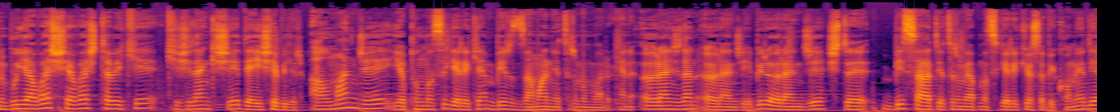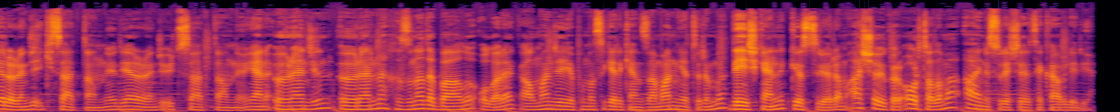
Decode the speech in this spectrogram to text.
Şimdi bu yavaş yavaş tabii ki kişiden kişiye değişebilir. Almanca'ya yapılması gereken bir zaman yatırımı var. Yani öğrenciden öğrenciye bir öğrenci işte bir saat yatırım yapması gerekiyorsa bir konuya diğer öğrenci iki saatte anlıyor. Diğer öğrenci üç saatte anlıyor. Yani öğrencinin öğrenme hızına da bağlı olarak Almanca'ya yapılması gereken zaman yatırımı değişkenlik gösteriyor. Ama aşağı yukarı ortalama aynı süreçlere tekabül ediyor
